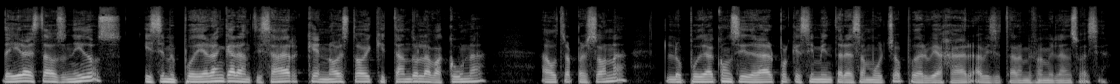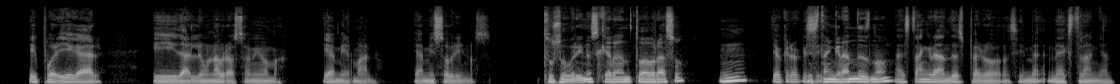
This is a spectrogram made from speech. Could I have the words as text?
de ir a Estados Unidos y si me pudieran garantizar que no estoy quitando la vacuna a otra persona, lo pudiera considerar porque sí me interesa mucho poder viajar a visitar a mi familia en Suecia y poder llegar y darle un abrazo a mi mamá y a mi hermano y a mis sobrinos. ¿Tus sobrinos querrán tu abrazo? Mm, yo creo que sí. Están grandes, ¿no? Están grandes, pero sí me, me extrañan.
